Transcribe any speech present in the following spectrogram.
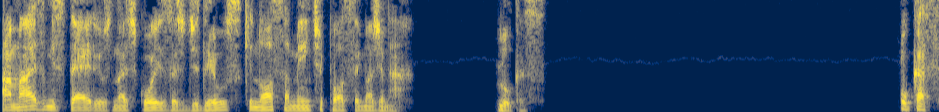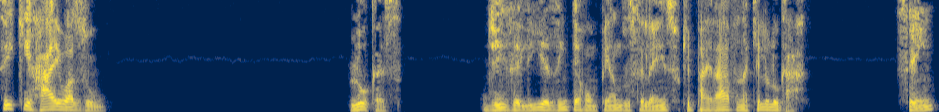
Há mais mistérios nas coisas de Deus que nossa mente possa imaginar. Lucas. O cacique raio azul. Lucas, diz Elias interrompendo o silêncio que pairava naquele lugar. Sim.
